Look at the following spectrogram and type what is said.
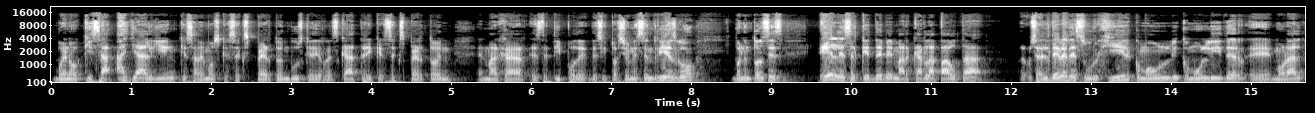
Bueno, quizá haya alguien que sabemos que es experto en búsqueda y rescate y que es experto en, en manejar este tipo de, de situaciones en riesgo. Bueno, entonces, él es el que debe marcar la pauta o sea, él debe de surgir como un, como un líder eh, moral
